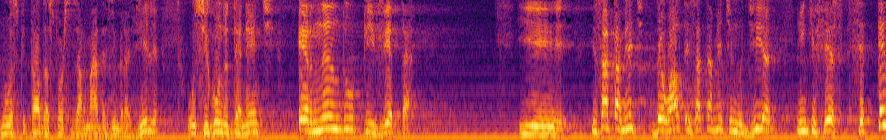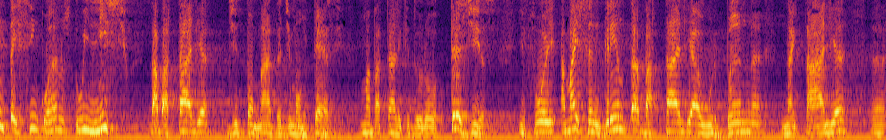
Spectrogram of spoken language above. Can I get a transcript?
no Hospital das Forças Armadas em Brasília. O segundo tenente, Hernando Piveta e exatamente, deu alta exatamente no dia em que fez 75 anos o início da Batalha de Tomada de Montese. Uma batalha que durou três dias e foi a mais sangrenta batalha urbana na Itália, eh,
